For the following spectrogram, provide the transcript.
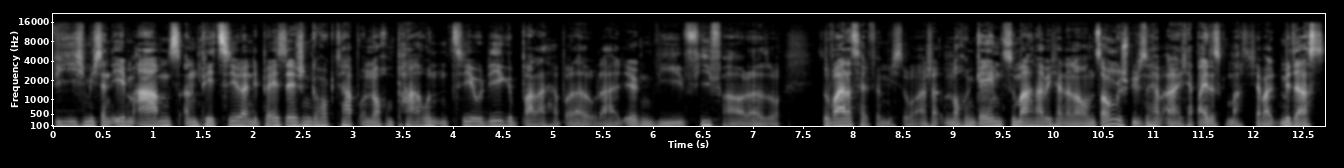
wie ich mich dann eben abends an den PC oder an die Playstation gehockt habe und noch ein paar Runden COD geballert habe oder, oder halt irgendwie FIFA oder so. So war das halt für mich so. Anstatt noch ein Game zu machen, habe ich halt dann noch einen Song gespielt. Ich habe ich hab beides gemacht. Ich habe halt mittags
